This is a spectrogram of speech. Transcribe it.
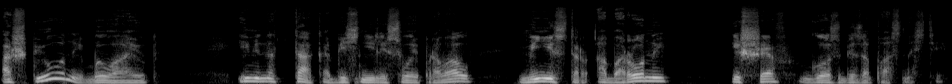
А шпионы бывают. Именно так объяснили свой провал министр обороны и шеф госбезопасности.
